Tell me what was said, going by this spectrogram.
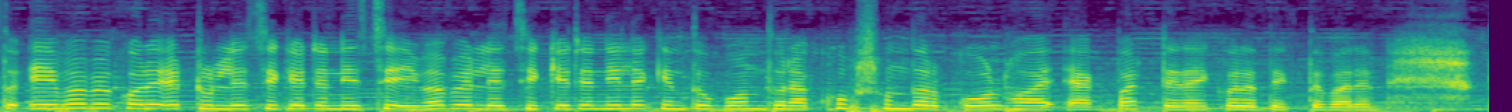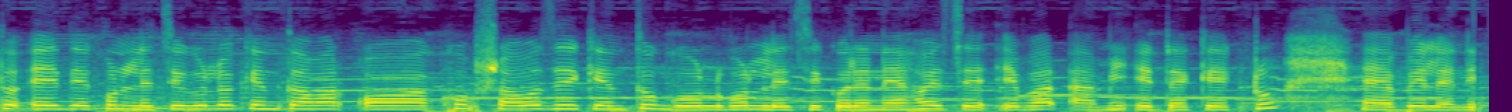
তো এইভাবে করে একটু লেচি কেটে নিচ্ছি। এইভাবে লেচি কেটে নিলে কিন্তু বন্ধুরা খুব সুন্দর গোল হয়। একবার ট্রাই করে দেখতে পারেন। তো এই দেখুন লেচিগুলো কিন্তু আমার খুব সহজেই কিন্তু গোল গোল লেচি করে নেওয়া হয়েছে। এবার আমি এটাকে একটু বেলে নিই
